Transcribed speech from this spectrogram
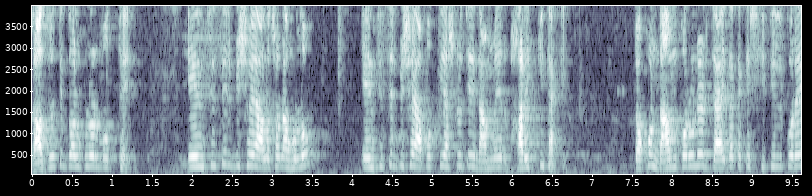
রাজনৈতিক দলগুলোর মধ্যে এনসিসির বিষয়ে আলোচনা হলো, এনসিসির বিষয়ে আপত্তি আসলো যে নামের ভারে কি থাকে। তখন নামকরণের জায়গাটাকে শিথিল করে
